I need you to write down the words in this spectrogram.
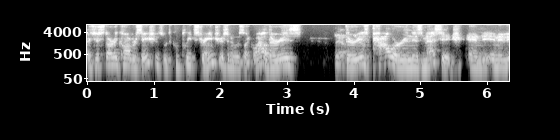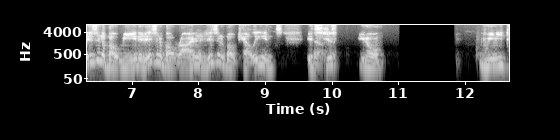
I just started conversations with complete strangers and it was like wow there is Yeah. there is power in this message and and it isn't about me and it isn't about Ryan and it isn't about Kelly and it's, it's Yeah. just you know we need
